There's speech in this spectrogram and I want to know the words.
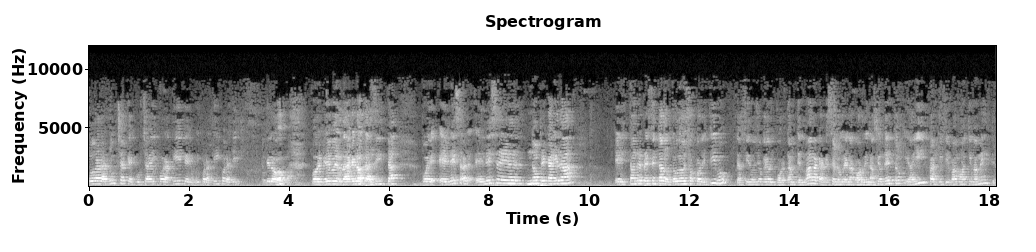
todas las luchas que escucháis por aquí, que y por aquí, por allí, porque es verdad que los taxistas, pues en esa en ese no precariedad están representados todos esos colectivos, que ha sido yo creo importante en Málaga que se logre la coordinación de esto, y ahí participamos activamente.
